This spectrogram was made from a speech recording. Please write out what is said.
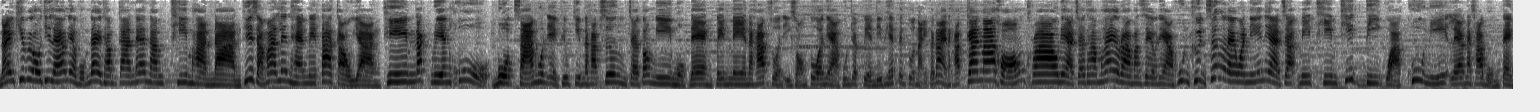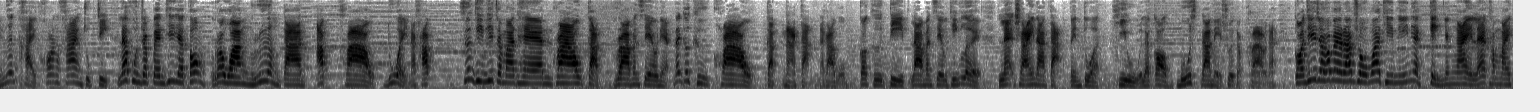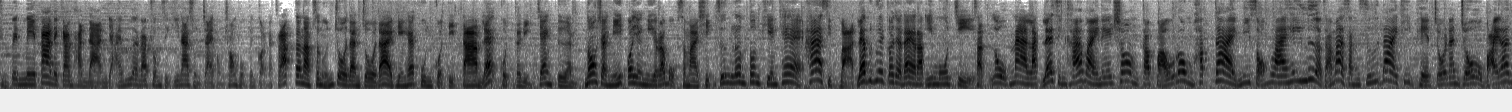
ในคลิปวิดีโอที่แล้วเนี่ยผมได้ทำการแนะนำทีมผ่านด่าน ที่สามารถเล่นแทนเมตาเก่าอย่าง ทีมนักเรียนคู่บวก3พลเอกพิวกิมนะครับ ซึ่งจะต้องมีหมวกแดงเป็นเมนะครับ ส่วนอีก 2 ตัวเนี่ย คุณจะเปลี่ยนดีเพสเป็นตัวไหนก็ได้นะครับ การมาของคราวเนี่ย จะทำให้ราพันเซลเนี่ยหุ้นขึ้น ซึ่งในวันนี้เนี่ยจะมีทีมที่ดีกว่าคู่นี้แล้วนะครับผมแต่เงื่อนไขค่อนข้างจุกจิกและคุณจะเป็นที่จะต้องระวังเรื่องการอัพคราวด้วยนะครับ ซึ่งทีมที่จะมาแทนคราวกับ รามันเซลเนี่ยนั่นก็คือคราวกับนากะนะครับผมก็คือตีดรามันเซลทิ้งเลย และใช้นากะเป็นตัวฮิลแล้วก็บูสต์ดาเมจช่วยกับคราวนะก่อนที่จะเข้าไปรับชมว่าทีมนี้เนี่ยเก่งยังไง และทำไมถึงเป็นเมตาในการผ่านด่าน อยากให้เพื่อนรับชมสิ่งที่น่าสนใจของช่องผมกันก่อนนะครับ สนับสนุนโจดันโจได้เพียงแค่คุณกดติดตาม และกดกระดิ่งแจ้งเตือน นอกจากนี้ก็ยังมีระบบสมาชิก ซึ่งเริ่มต้นเพียงแค่ 50 บาท และเพื่อนๆก็จะได้รับอีโมจิสัตว์โลกน่ารัก และสินค้าใหม่ในช่องกระเป๋าร่มพับได้มี 2 ลายให้เลือกสามารถสั่งซื้อได้ที่เพจโจดันโจใบละ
